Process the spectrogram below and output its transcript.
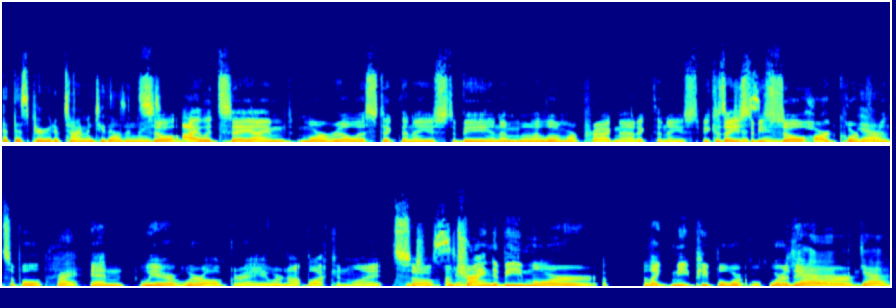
at this period of time in 2019. So I would say I'm more realistic than I used to be, and I'm a mm-hmm. little more pragmatic than I used to be because I used to be so hardcore Yeah. principle, Right. And we're we're all gray. We're not black and white. So I'm trying to be more like meet people where, where they yeah, are, Yeah,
